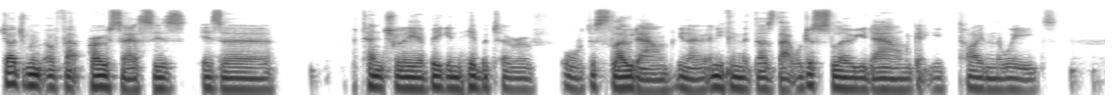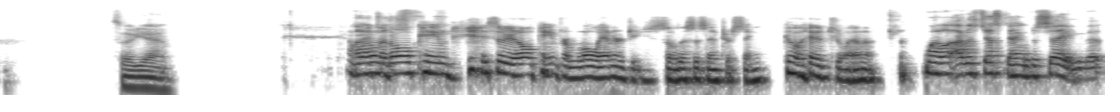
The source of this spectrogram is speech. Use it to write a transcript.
judgment of that process is is a potentially a big inhibitor of or just slow down you know anything that does that will just slow you down get you tied in the weeds. So yeah. Can I well, it all came so it all came from low energy so this is interesting. Go ahead joanna. Well, I was just going to say that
